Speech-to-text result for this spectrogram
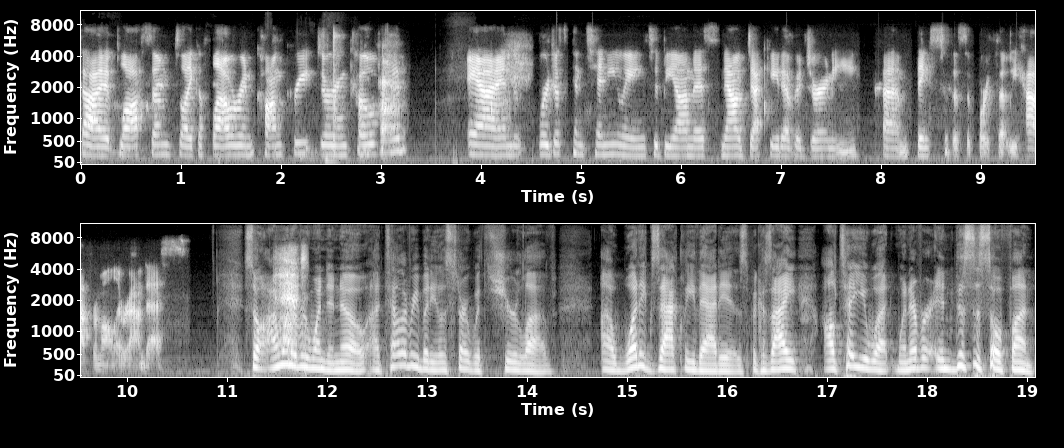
that blossomed like a flower in concrete during COVID. And we're just continuing to be on this now decade of a journey, um, thanks to the support that we have from all around us. So I want everyone to know. Uh, tell everybody. Let's start with Shear Love. Uh, what exactly that is, because I I'll tell you what. Whenever and this is so fun.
